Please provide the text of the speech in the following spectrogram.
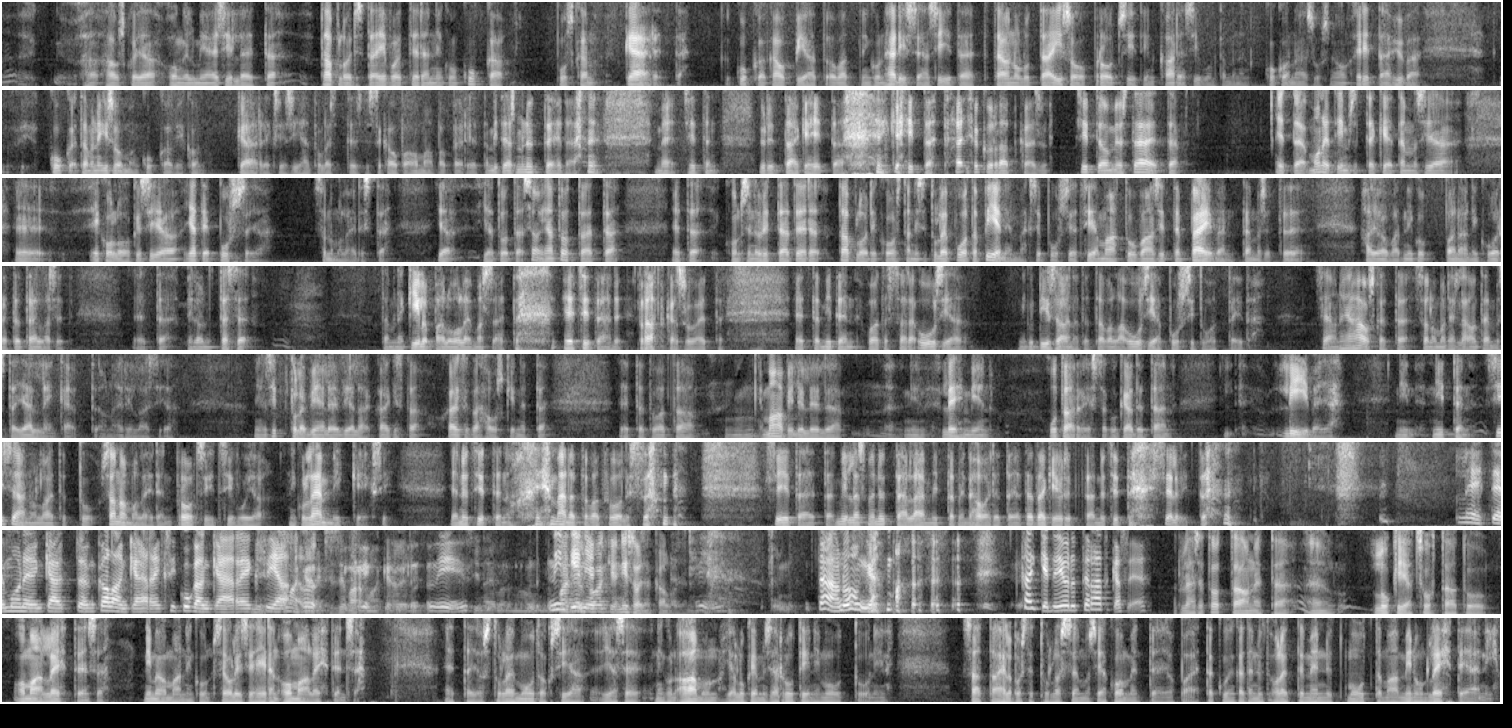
hauskoja ongelmia esille, että tabloidista ei voi tehdä niin kuin kukkapuskan käärettä kukkakauppiaat ovat niin kuin hädissään siitä, että tämä on ollut tämä iso Broadsheetin kahden sivun tämmöinen kokonaisuus. Ne on erittäin hyvä kukka, tämmöinen isomman kukkavikon kääreeksi ja siihen tulee sitten tietysti se kaupan oma paperi, että mitä me nyt tehdään. Me sitten yritetään kehittää, kehittää tämä joku ratkaisu. Sitten on myös tämä, että, että monet ihmiset tekevät tämmöisiä eh, ekologisia jätepusseja sanomalehdestä. Ja, ja tuota, se on ihan totta, että että kun sen yrittää tehdä tabloidikoosta, niin se tulee puolta pienemmäksi se pussi, että siihen mahtuu vaan sitten päivän tämmöiset eh, hajoavat niin banaanikuoret ja tällaiset. Että meillä on nyt tässä tämmöinen kilpailu olemassa, että etsitään ratkaisua, että, että miten voitaisiin saada uusia, niin kuin designata tavallaan uusia pussituotteita. Se on ihan hauska, että sanomadella on tämmöistä jälleenkäyttöä, on erilaisia. Niin sitten tulee vielä, vielä kaikista, kaikista hauskin, että että tuota, maanviljelijöillä niin lehmien utareissa, kun käytetään liivejä, niin niiden sisään on laitettu sanomalehden broadsheet-sivuja niin kuin lämmikkeeksi. Ja nyt sitten emännät ovat huolissaan siitä, että milläs me nyt tämä lämmittäminen hoidetaan, ja tätäkin yritetään nyt sitten selvittää lehteen moneen käyttöön kalankääreiksi, kukankääreiksi. Niin, ja... kalankääreiksi se varmaan käy. niin. Siinä ei varmaan ole. Niin, Paitsi jos on oikein isoja kaloja. Niin. niin. Tämä on ongelma. Kaikki te joudutte ratkaisemaan. Kyllähän se totta on, että lukijat suhtautuu omaan lehteensä nimenomaan niin kuin se olisi heidän oma lehtensä. että jos tulee muutoksia ja se niin kuin aamun ja lukemisen rutiini muuttuu, niin saattaa helposti tulla sellaisia kommentteja jopa, että kuinka te nyt olette mennyt muuttamaan minun lehteäni.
